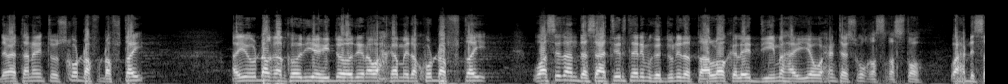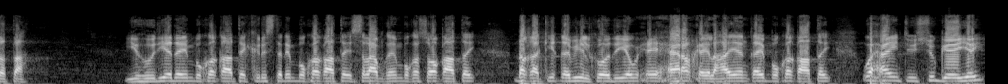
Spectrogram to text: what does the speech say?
Dabeetana intuu isku dhafdhaftay ayuu dhaqankoodi iyo hiddahoodiina wax ka mida ku dhaftay. Waa sidan dasaatiirtan iminka dunida taalloo kale diimaha iyo wax inta isku qasqasto wax dhisata yahuudiyada inbuu ka qaatay kristan inbuu ka qaatay islaamka inbuu ka soo qaatay dhaqankii qabiilkoodi iyo wixii xeerarkay lahaayeen qayb buu ka qaatay. Waxa intuu isu geeyey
